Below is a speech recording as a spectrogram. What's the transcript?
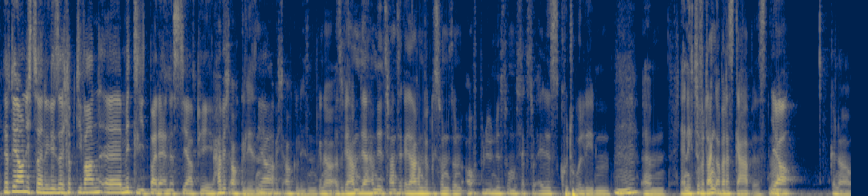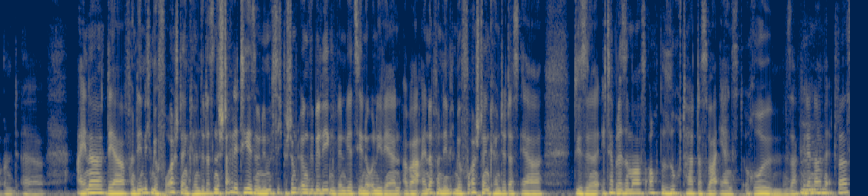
Ich habe den auch nicht zu Ende gelesen. Ich glaube, die waren äh, Mitglied bei der NSDAP. Habe ich auch gelesen, Ja. habe ich auch gelesen, genau. Also wir haben, wir haben in den 20er Jahren wirklich so ein, so ein aufblühendes homosexuelles Kulturleben, Mhm. ähm, ja nicht zu verdanken, aber das gab es. Ne? Ja. Genau, und äh, einer, der, von dem ich mir vorstellen könnte, das ist eine steile These und die müsste ich bestimmt irgendwie belegen, wenn wir jetzt hier in der Uni wären, aber einer, von dem ich mir vorstellen könnte, dass er diese Etablissements auch besucht hat, das war Ernst Röhm. Sagt mhm. dir der mhm. Name etwas?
